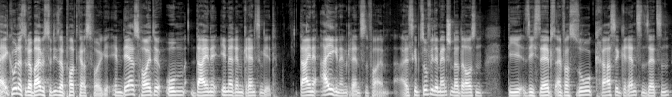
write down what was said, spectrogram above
Hey, cool, dass du dabei bist zu dieser Podcast-Folge, in der es heute um deine inneren Grenzen geht. Deine eigenen Grenzen vor allem. Es gibt so viele Menschen da draußen, die sich selbst einfach so krasse Grenzen setzen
